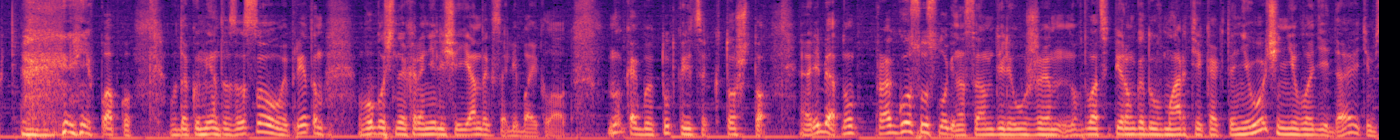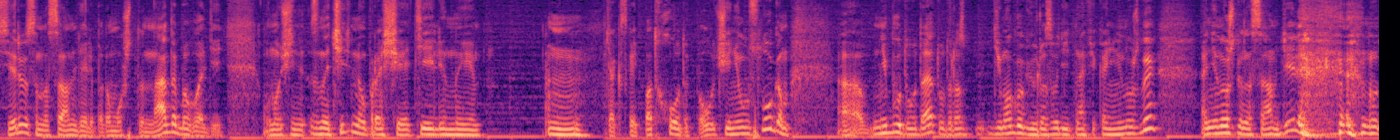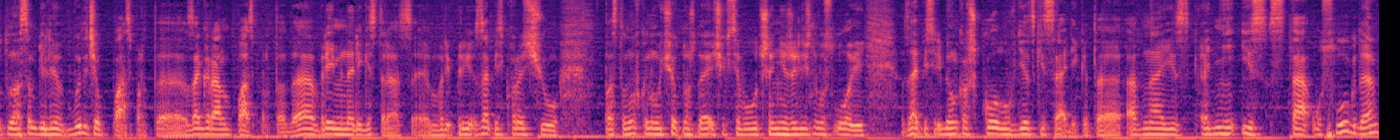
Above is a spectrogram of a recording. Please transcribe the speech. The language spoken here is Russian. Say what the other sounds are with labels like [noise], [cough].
[laughs] и в папку в документы засовываю, при этом в облачное хранилище Яндекса либо iCloud. Ну, как бы тут, говорится, кто что. Ребят, ну, про госуслуги, на самом деле, уже в 2021 году в марте как-то не очень не владеть, да, этим сервисом, на самом деле, потому что надо бы владеть. Он очень значительно упрощает те или иные как сказать, подходы к получению услугам. А, не буду, да, тут раз, демагогию разводить нафиг они не нужны. Они нужны на самом деле. [laughs] ну, на самом деле, выдача паспорта, загранпаспорта, да, временная регистрация, запись к врачу, постановка на учет нуждающихся в улучшении жилищных условий, запись ребенка в школу, в детский садик. Это одна из, одни из ста услуг, да,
